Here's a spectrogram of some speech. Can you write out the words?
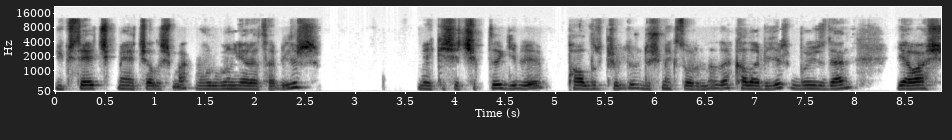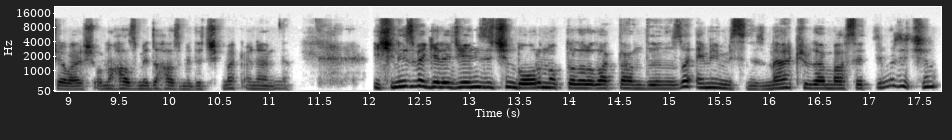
yükseğe çıkmaya çalışmak vurgun yaratabilir ve kişi çıktığı gibi paldır küldür düşmek zorunda da kalabilir. Bu yüzden yavaş yavaş onu hazmede hazmede çıkmak önemli. İşiniz ve geleceğiniz için doğru noktalara odaklandığınızda emin misiniz? Merkür'den bahsettiğimiz için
